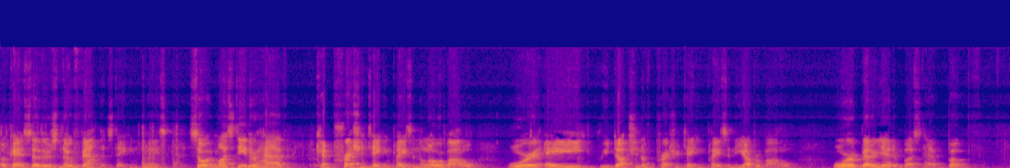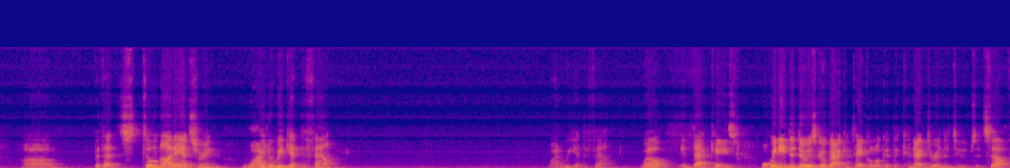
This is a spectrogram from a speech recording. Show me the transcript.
Okay, so there's no fountain that's taking place. So it must either have compression taking place in the lower bottle or a reduction of pressure taking place in the upper bottle or better yet, it must have both. Um, but that's still not answering why do we get the fountain? Why do we get the fountain? Well, in that case, what we need to do is go back and take a look at the connector in the tubes itself.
